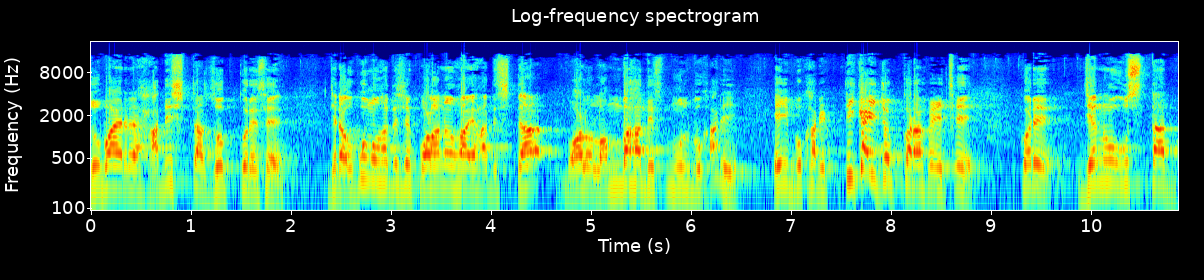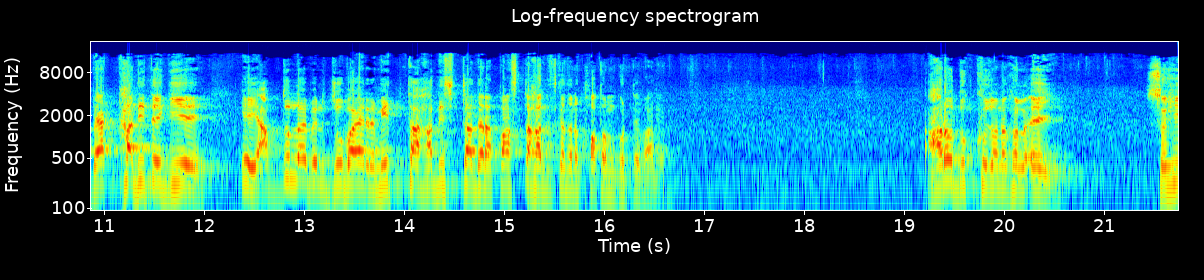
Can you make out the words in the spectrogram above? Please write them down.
জুবাইরের হাদিসটা যোগ করেছে, যেটা উপমহাদেশে পড়ানো হয় হাদিসটা, বড় লম্বা হাদিস, মূল বুখারি। এই বুখারি টিকাই যোগ করা হয়েছে করে যেন উস্তাদ ব্যাখ্যা দিতে গিয়ে এই আবদুল্লাহ বিন জুবাইরের মিথ্যা হাদিসটা দ্বারা পাঁচটা হাদিসকে যেন খতম করতে পারে। আরও দুঃখজনক হলো এই সহি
